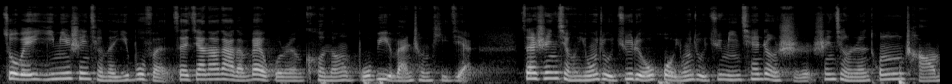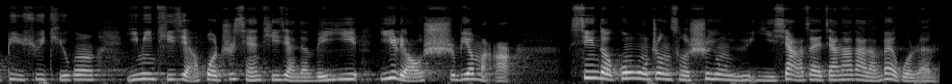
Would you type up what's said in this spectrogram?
作为移民申请的一部分，在加拿大的外国人可能不必完成体检。在申请永久居留或永久居民签证时，申请人通常必须提供移民体检或之前体检的唯一医疗识别码。新的公共政策适用于以下在加拿大的外国人：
